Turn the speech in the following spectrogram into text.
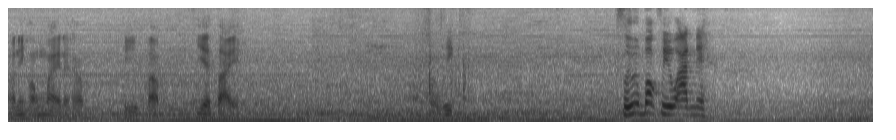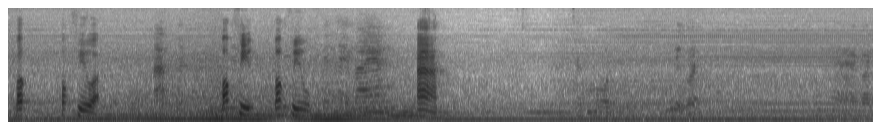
อันนี้ของใหม่นะครับ ปีปรับที่จะใส่ สวิกซื้อบล็อกฟิลอันเนี่ยบล็อกบล็อกฟิลอะตัดไหมบล็อกฟิลบล็อกฟิลเป็นไงไปอะอ่า จะหมดเดี๋ยวก่อนหาก่อน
